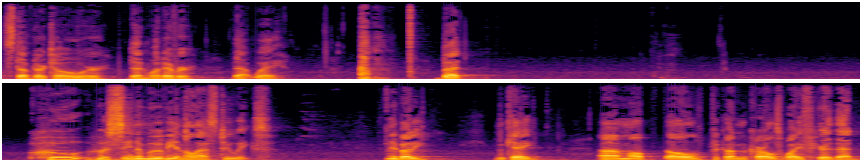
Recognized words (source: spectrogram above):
stubbed our toe or done whatever that way. but who, who's seen a movie in the last two weeks? Anybody? Okay. Um, I'll, I'll pick on Carl's wife here then.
